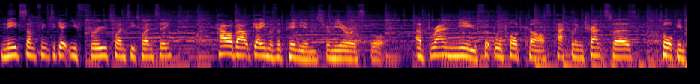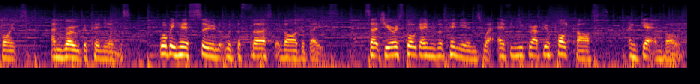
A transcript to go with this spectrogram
Need something to get you through 2020? How about Game of Opinions from Eurosport? A brand new football podcast tackling transfers, talking points, and rogue opinions. We'll be here soon with the first of our debates. Search Eurosport Game of Opinions wherever you grab your podcasts and get involved.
